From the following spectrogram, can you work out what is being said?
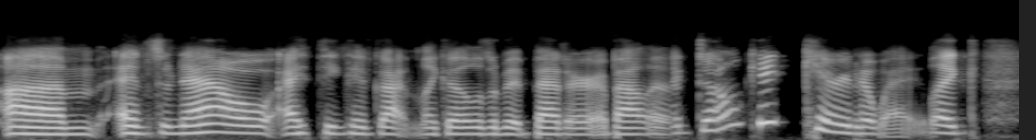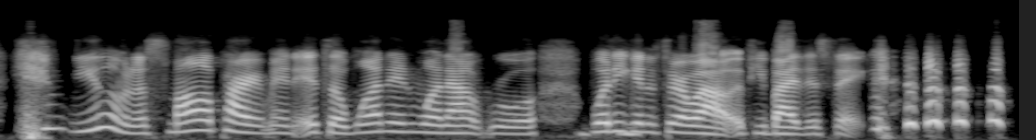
Um, and so now I think I've gotten like a little bit better about like, don't get carried away. Like you live in a small apartment, it's a one in, one out rule. What are you going to throw out if you buy this thing?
